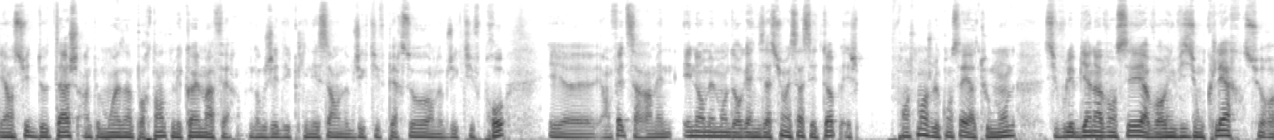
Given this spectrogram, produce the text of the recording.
et ensuite deux tâches un peu moins importantes, mais quand même à faire. Donc, j'ai décliné ça en objectif perso, en objectif pro. Et en fait, ça ramène énormément d'organisation, et ça, c'est top. Et franchement, je le conseille à tout le monde. Si vous voulez bien avancer, avoir une vision claire sur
